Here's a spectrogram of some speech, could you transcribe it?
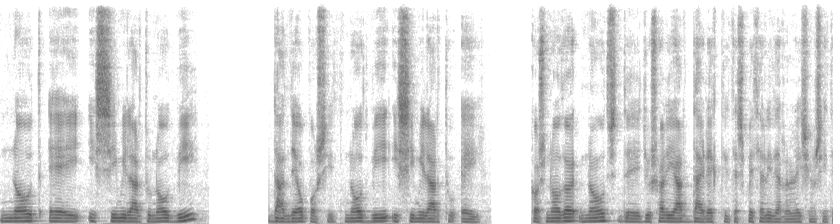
node A is similar to node B than the opposite. Node B is similar to A because node, nodes they usually are directed, especially the relationship.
